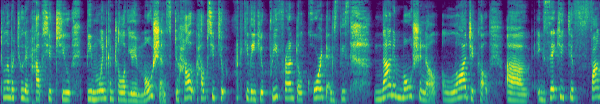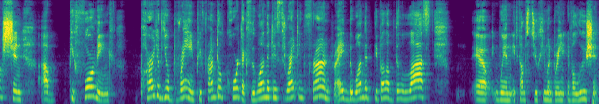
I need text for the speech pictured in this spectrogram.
Tool number two that helps you to be more in control of your emotions, to help helps you to activate your prefrontal cortex, this non-emotional, logical, uh, executive function uh, performing part of your brain, prefrontal cortex, the one that is right in front, right? The one that developed the last uh, when it comes to human brain evolution.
